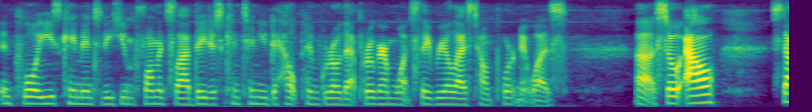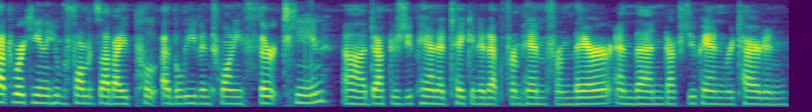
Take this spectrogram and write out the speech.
employees came into the Human Performance Lab, they just continued to help him grow that program once they realized how important it was. Uh, so Al stopped working in the human performance lab, I, I believe, in 2013. Uh, Dr. Zupan had taken it up from him from there, and then Dr. Zupan retired in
